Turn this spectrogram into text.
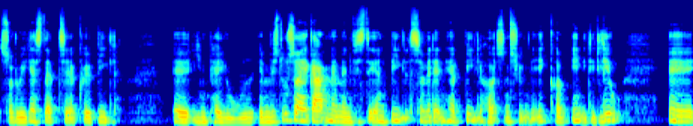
så du ikke er i stand til at køre bil øh, i en periode. Jamen hvis du så er i gang med at manifestere en bil, så vil den her bil højst sandsynligt ikke komme ind i dit liv øh,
